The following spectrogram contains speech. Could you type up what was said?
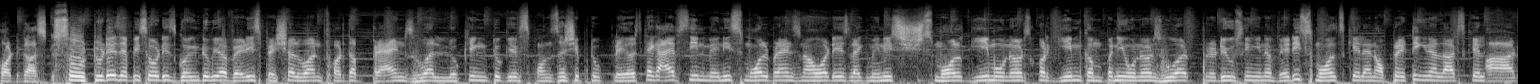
Podcast. So today's episode is going to be a very special one for the brands who are looking to give sponsorship to players. Like I have seen many small brands nowadays, like many sh- small game owners or game company owners who are producing in a very small scale and operating in a large scale are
